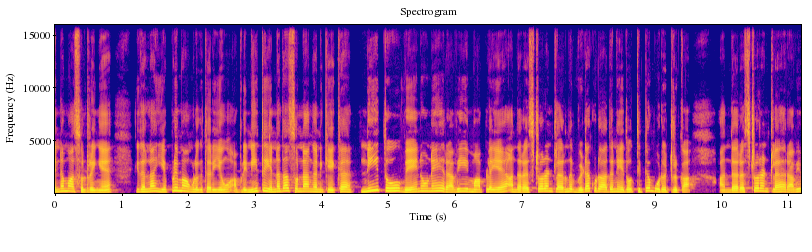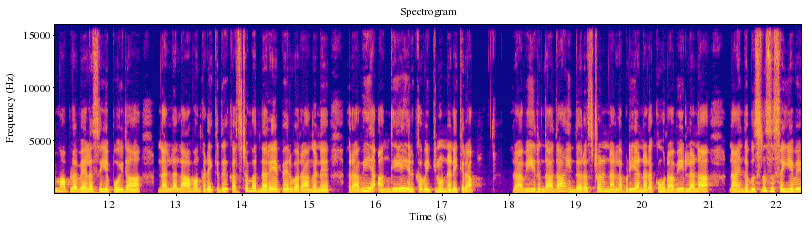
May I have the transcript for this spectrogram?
என்னம்மா சொல்கிறீங்க இதெல்லாம் எப்படிம்மா உங்களுக்கு தெரியும்? அப்படி நீத்து என்னதான் சொன்னாங்கன்னு கேட்க நீத்து வேணும்னே ரவி மாப்பிள்ளைய அந்த ரெஸ்டாரண்ட்ல இருந்து விடக்கூடாதுன்னு ஏதோ திட்டம் போட்டுட்ருக்கா. அந்த ரெஸ்டாரண்ட்டில் ரவி மாப்பிள்ளை வேலை செய்ய போய் தான் நல்ல லாபம் கிடைக்குது. கஸ்டமர் நிறைய பேர் வராங்கன்னு ரவியை அங்கேயே இருக்க வைக்கணும்னு நினைக்கிறான் ரவி இருந்தால் தான் இந்த ரெஸ்டாரண்ட் நல்லபடியாக நடக்கும். ரவி இல்லைன்னா நான் இந்த பிஸ்னஸை செய்யவே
